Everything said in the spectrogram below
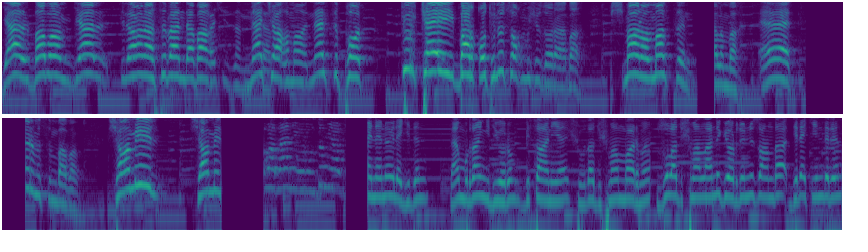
Gel babam gel silahın ası bende bak. Kaç izlenmiş Ne abi? çakma ne spot. Türkiye barkodunu sokmuşuz oraya bak. Pişman olmazsın. Bakalım bak. Evet. Görür müsün babam? Şamil. Şamil. Baba ben yoruldum ya. Aynen öyle gidin. Ben buradan gidiyorum. Bir saniye. Şurada düşman var mı? Zula düşmanlarını gördüğünüz anda direkt indirin.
